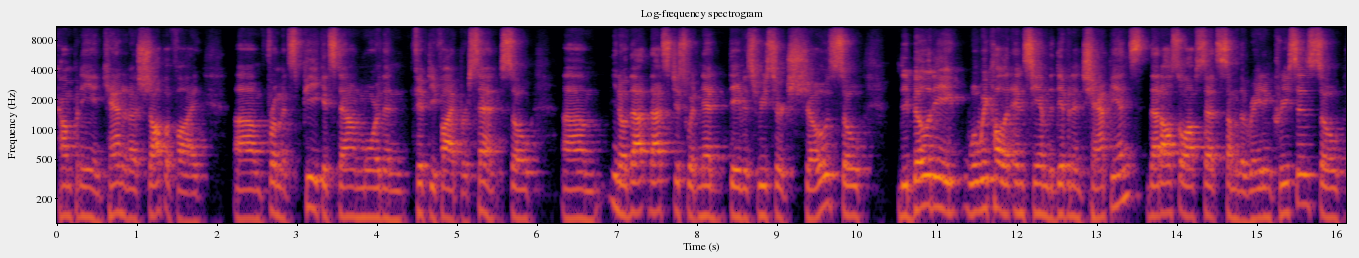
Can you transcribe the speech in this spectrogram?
company in Canada, Shopify. Um, from its peak, it's down more than 55%. So, um, you know, that that's just what Ned Davis research shows. So the ability, what we call it NCM, the dividend champions, that also offsets some of the rate increases. So,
